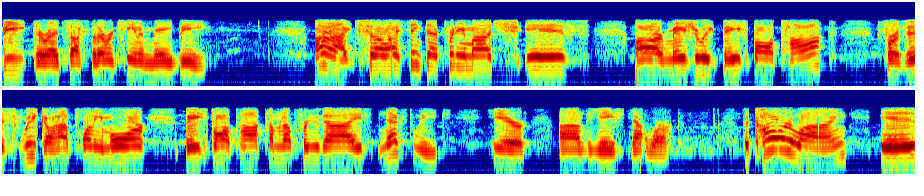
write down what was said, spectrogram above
beat the Red Sox, whatever team it may be. All right, so I think that pretty much is our Major League Baseball talk for this week. I'll have plenty more baseball talk coming up for you guys next week here on the Ace Network. The caller line is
